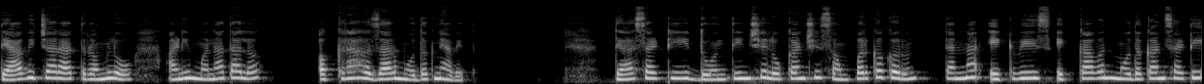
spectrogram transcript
त्या विचारात रमलो आणि मनात आलं अकरा हजार मोदक न्यावेत. त्यासाठी दोन तीनशे लोकांशी संपर्क करून त्यांना एकवीस एक्कावन्न मोदकांसाठी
